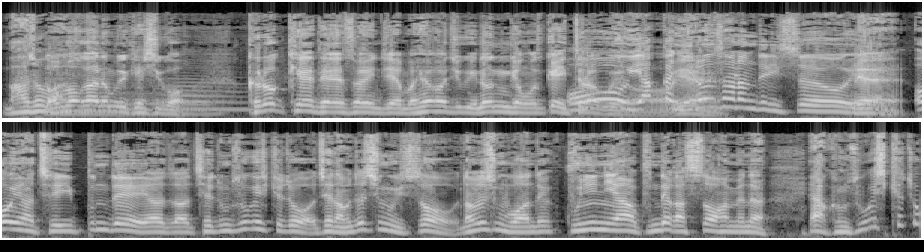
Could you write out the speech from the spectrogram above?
맞아. 넘어가는 분이 계시고, 그렇게 돼서 이제 뭐 헤어지고 이런 경우도 꽤 있더라고요. 어, 약간 예. 이런 사람들이 있어요. 예. 예. 어, 야, 쟤 이쁜데, 야, 나 쟤 좀 소개시켜줘. 쟤 남자친구 있어. 남자친구 뭐하는데? 군인이야. 군대 갔어. 하면은, 야, 그럼 소개시켜줘.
